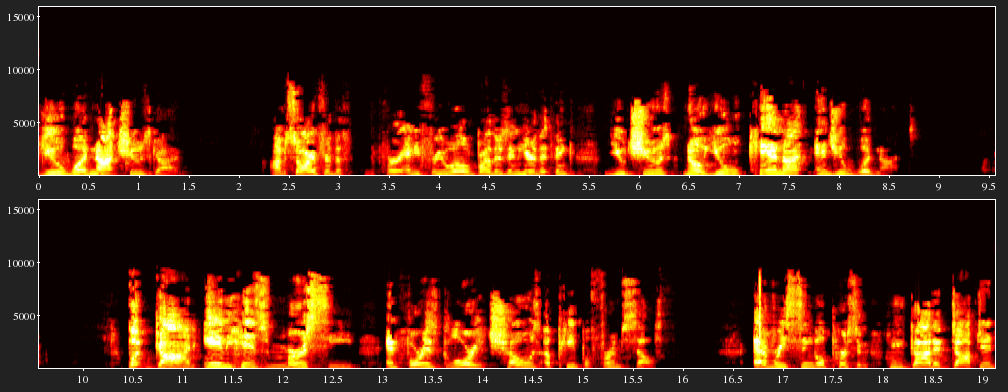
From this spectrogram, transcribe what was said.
You would not choose God. I'm sorry for the for any free will brothers in here that think you choose. No, you cannot and you would not. But God, in his mercy and for his glory, chose a people for himself. Every single person whom God adopted,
